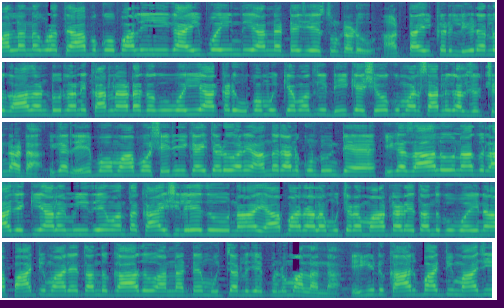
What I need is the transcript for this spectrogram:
మల్లన్న కూడా తేపకోపాలి ఇక అయిపోయింది అన్నట్టే చేస్తుంటాడు. అట్టా ఇక్కడి లీడర్లు కాదంటుర్రని కర్ణాటకకు పోయి అక్కడి ఉప ముఖ్యమంత్రి డికే శివకుమార్ సార్ను కలిసి వచ్చిండట. ఇక రేపో మాపో షరీక్ అవుతాడు అని అందరు అనుకుంటుంటే ఇక చాలు నాకు రాజకీయాల మీదేమంత కాయిషి లేదు నా వ్యాపారాల ముచ్చట మాట్లాడేతందుకు పోయినా పార్టీ మారేతందుకు కాదు అన్నట్టే ముచ్చట్లు చెప్పిండు మల్లన్న. ఇగిటు కార్ పార్టీ మాజీ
